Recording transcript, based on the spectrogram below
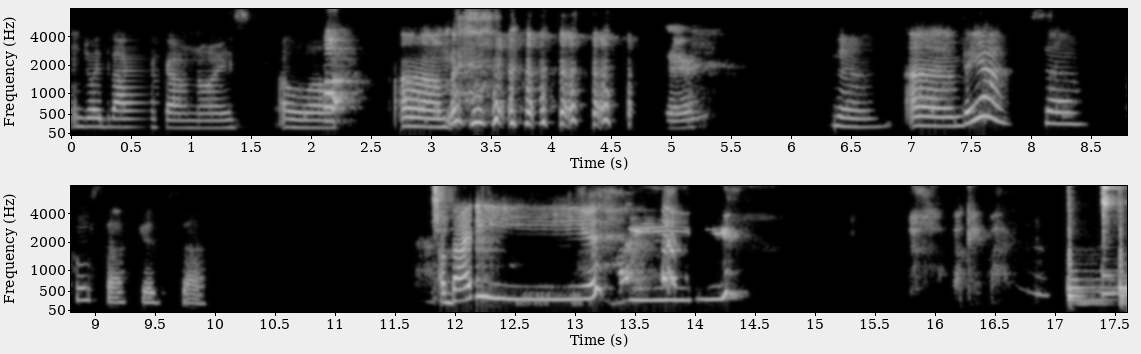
enjoyed the background noise. Oh well. Oh. Um Fair. No. Um, but yeah, so cool stuff, good stuff. Uh, bye. Bye. okay, bye.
